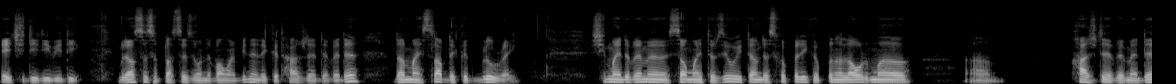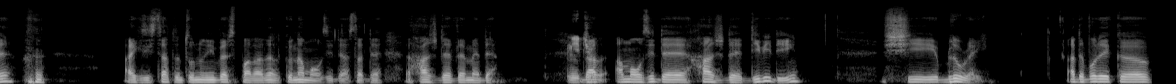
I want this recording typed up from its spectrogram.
HD DVD. Vreau să se placeze undeva mai bine decât HD DVD, dar mai slab decât Blu-ray. Și mai devreme sau mai târziu, uite, am descoperit că până la urmă uh, HD VMD a existat într-un univers paralel, că n-am auzit de asta, de HD VMD. Nici Dar am auzit de HD DVD și Blu-ray. Adevărul e că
